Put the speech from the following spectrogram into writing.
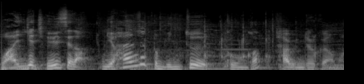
와 이게 제일 세다. 이 하얀색도 민트 그건가? 다 민초일 거야 아마.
